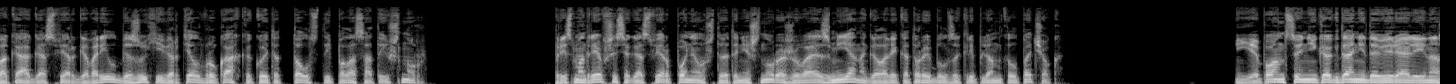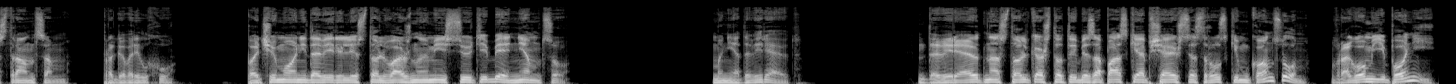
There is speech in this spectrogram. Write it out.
Пока Агасфер говорил, Безухий вертел в руках какой-то толстый полосатый шнур. Присмотревшись, Агасфер понял, что это не шнур, а живая змея, на голове которой был закреплен колпачок. «Японцы никогда не доверяли иностранцам», — проговорил Ху. «Почему они доверили столь важную миссию тебе, немцу?» «Мне доверяют». Доверяют настолько, что ты без опаски общаешься с русским консулом, врагом Японии?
